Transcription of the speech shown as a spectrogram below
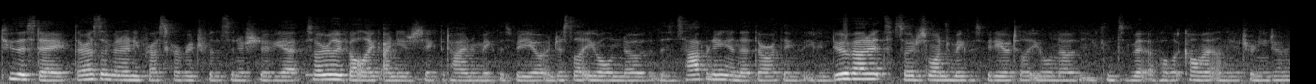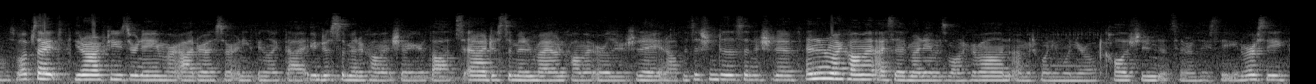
to this day. There hasn't been any press coverage for this initiative yet, so I really felt like I needed to take the time to make this video and just let you all know that this is happening and that there are things that you can do about it. So I just wanted to make this video to let you all know that you can submit a public comment on the Attorney General's website. You don't have to use your name or address or anything like that. You can just submit a comment sharing your thoughts. And I just submitted my own comment earlier today in opposition to this initiative. And in my comment, I said, my name is Monica Vallon. I'm a 21 year old college student at San Jose State University.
